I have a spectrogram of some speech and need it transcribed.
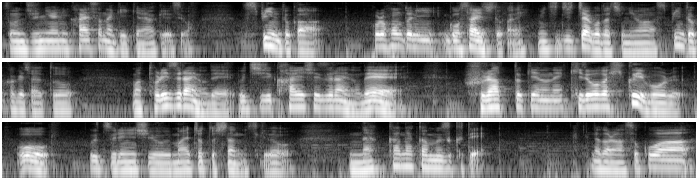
そのジュニアに返さなきゃいけないわけですよ。スピンとかこれ本当に5歳児とかねめっちゃちっちゃい子たちにはスピンとかかけちゃうとまあ、取りづらいので打ち返しづらいのでフラット系のね軌道が低いボールを打つ練習を前ちょっとしたんですけどなかなかむずくて。だからそこは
